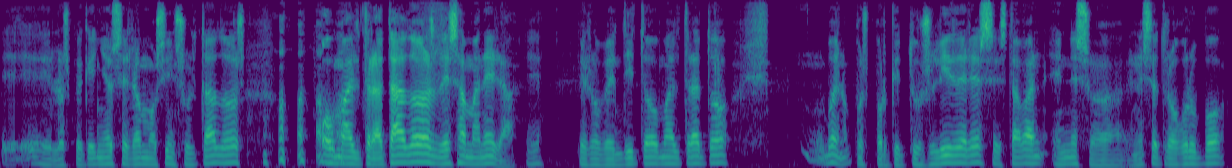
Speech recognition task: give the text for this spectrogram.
Eh, los pequeños éramos insultados o maltratados de esa manera, ¿eh? pero bendito maltrato, bueno, pues porque tus líderes estaban en eso, en ese otro grupo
